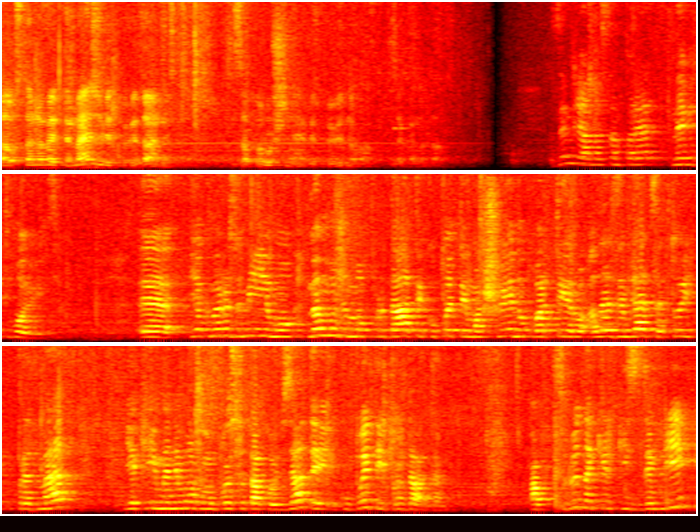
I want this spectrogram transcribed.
та встановити межі відповідальності за порушення відповідного законодавства. Земля насамперед не відтворюється. Е, як ми розуміємо, ми можемо продати, купити машину, квартиру, але земля це той предмет, який ми не можемо просто так взяти, купити і продати. Абсолютна кількість землі,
